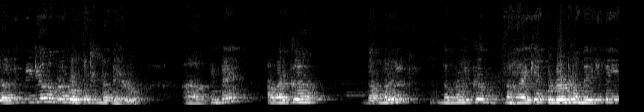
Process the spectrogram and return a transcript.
ലേണിംഗ് വീഡിയോ നമ്മൾ കൊടുത്തിട്ടുണ്ടെന്നേ ഉള്ളൂ. പിന്നെ അവർക്ക് നമ്മൾ നമ്മൾക്ക് സഹായിക്കാൻ മുന്നോട്ട് വന്നിരിക്കുന്ന ഈ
